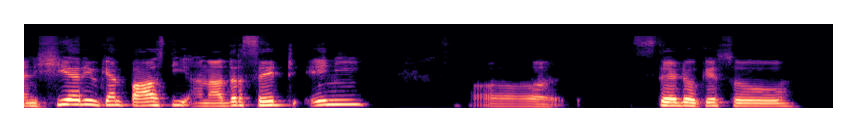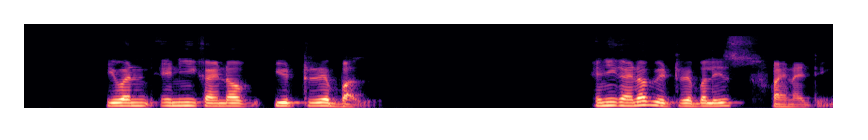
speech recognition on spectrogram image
and here you can pass the another set any uh, set okay so even any kind of iterable any kind of iterable is fine i think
